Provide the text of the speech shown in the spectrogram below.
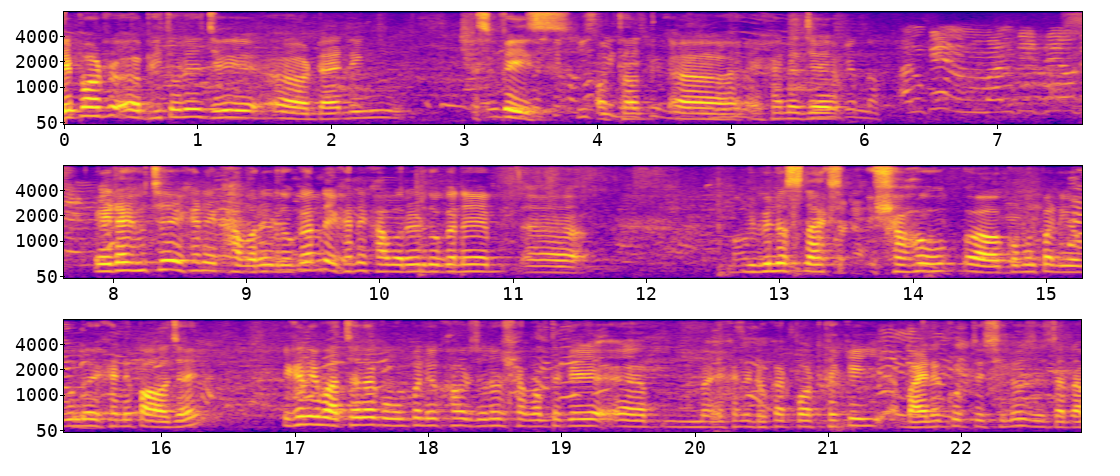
এরপর ভিতরে যে ডাইনিং স্পেস, অর্থাৎ এখানে যে এটাই হচ্ছে এখানে খাবারের দোকান। এখানে খাবারের দোকানে বিভিন্ন স্ন্যাক্স সহ কোমল পানীয়গুলো এখানে পাওয়া যায়। এখানে বাচ্চারা কোমল পানীয় খাওয়ার জন্য সকাল থেকে এখানে ঢোকার পর থেকেই বাইরে করতেছিল যে তারা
